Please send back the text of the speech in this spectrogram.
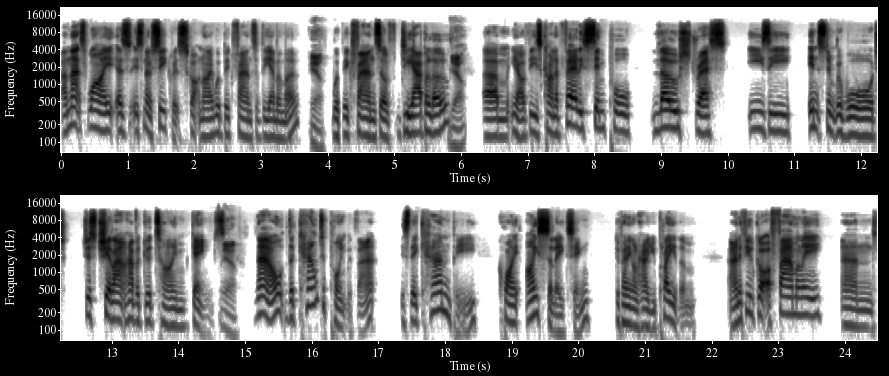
And that's why, as it's no secret, Scott and I were big fans of the MMO. Yeah. We're big fans of Diablo. Yeah. Um, you know, these kind of fairly simple, low stress, easy, instant reward, just chill out, have a good time games. Yeah. Now, the counterpoint with that is they can be quite isolating depending on how you play them. And if you've got a family and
